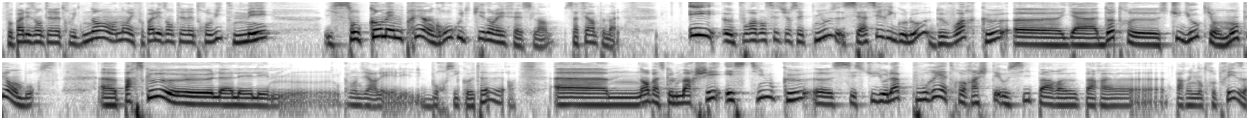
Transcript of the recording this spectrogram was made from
Il faut pas les enterrer trop vite. Non, non, il faut pas les enterrer trop vite, mais ils sont quand même pris un gros coup de pied dans les fesses là. Ça fait un peu mal. Et euh, pour avancer sur cette news, c'est assez rigolo de voir que il euh, y a d'autres studios qui ont monté en bourse euh, parce que les, comment dire les, les boursicoteurs non parce que le marché estime que ces studios-là pourraient être rachetés aussi par par par une entreprise.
